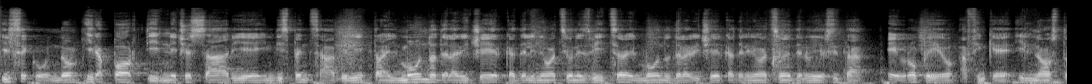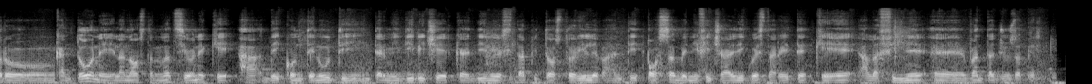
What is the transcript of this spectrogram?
il secondo i rapporti necessari e indispensabili tra il mondo della ricerca e dell'innovazione svizzera e il mondo della ricerca e dell'innovazione dell'università europeo affinché il nostro cantone e la nostra nazione che ha dei contenuti in termini di ricerca e di università piuttosto rilevanti possa beneficiare di questa rete che è alla fine eh, vantaggiosa per tutti.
